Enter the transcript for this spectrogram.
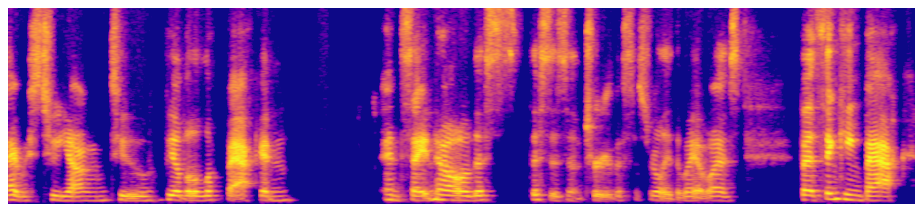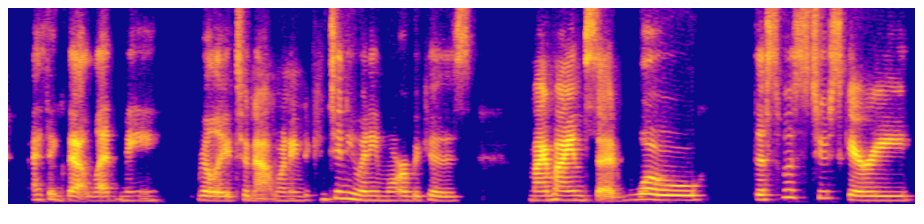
I was too young to be able to look back and and say, no, this this isn't true. This is really the way it was. But thinking back, I think that led me really to not wanting to continue anymore because my mind said, Whoa, this was too scary.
